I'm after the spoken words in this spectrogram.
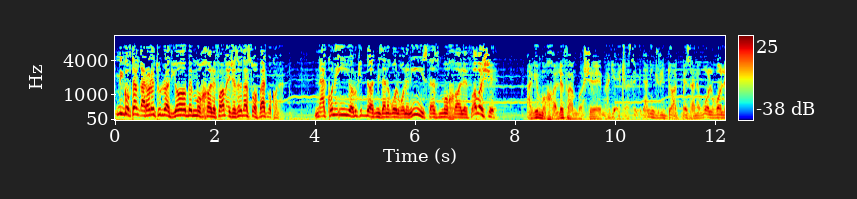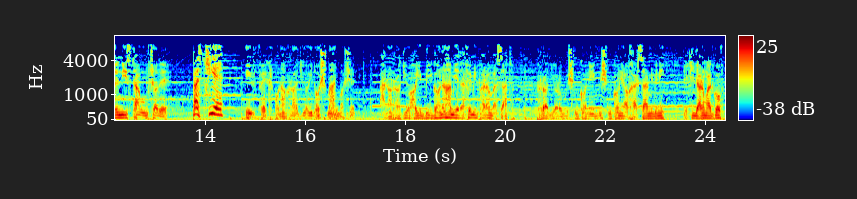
می‌گفتن قراره تو رادیو به مخالفا هم اجازه بدن صحبت بکنن. نکنه این یارو که داد می‌زنه قلقله نیست از مخالفا باشه. اگه مخالفم باشه مگه اجازه میدن اینجوری داد بزنه قلقله نیست تموم شده. پس چیه؟ این فکر کنم رادیوی دشمن باشه. الان رادیوهای بیگانه هم یه دفعه میپرن وسط. رادیو رو گوش می‌کنی گوش می‌کنی آخر سر می‌بینی. یکی در اومد گفت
